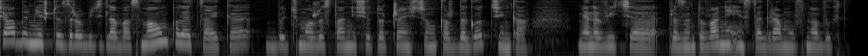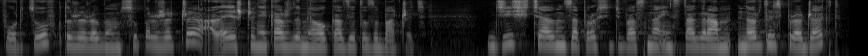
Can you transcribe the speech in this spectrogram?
Chciałabym jeszcze zrobić dla Was małą polecajkę, być może stanie się to częścią każdego odcinka, mianowicie prezentowanie Instagramów nowych twórców, którzy robią super rzeczy, ale jeszcze nie każdy miał okazję to zobaczyć. Dziś chciałem zaprosić Was na Instagram Nordlist Project –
